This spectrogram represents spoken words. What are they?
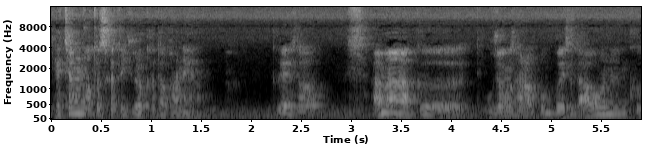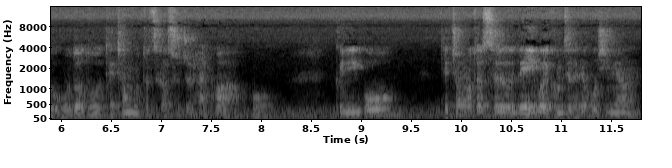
대창 모터스가 더 유력하다고 하네요. 그래서 아마 그 우정산업본부에서 나오는 그 오더도 대창모터스가 수주를 할 것 같고 그리고 대청 모터스 네이버에 검색을 해보시면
